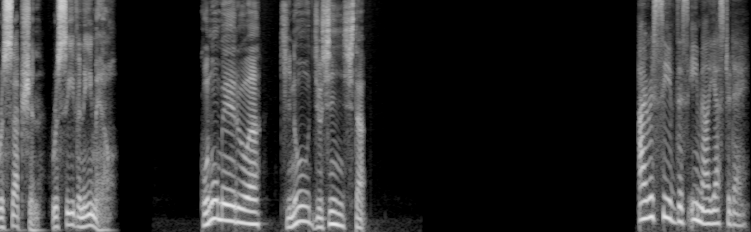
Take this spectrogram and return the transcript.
reception, receive an email, このメールは昨日受信した。I received this email yesterday.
